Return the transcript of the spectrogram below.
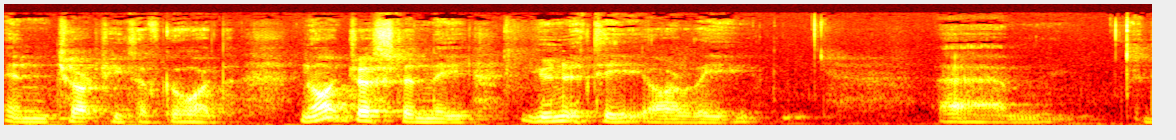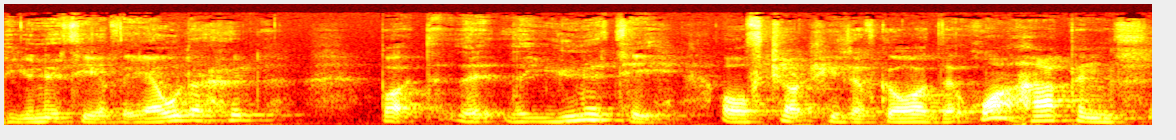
in churches of God, not just in the unity or the um, the unity of the elderhood, but the, the unity of churches of God that what happens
